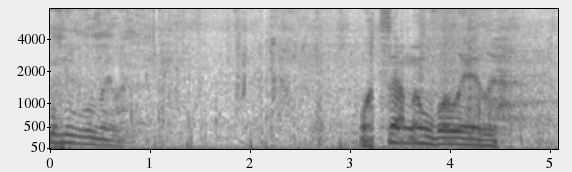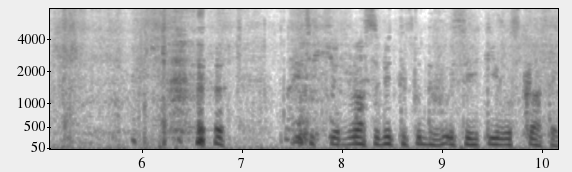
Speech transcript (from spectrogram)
Ми увалили. Оце ми увалили. Хіра собі ти подивися, який лускатий.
